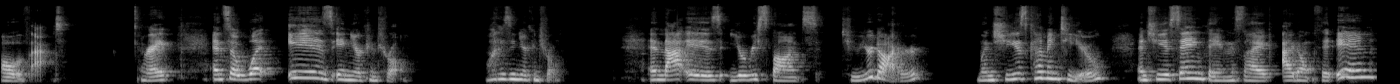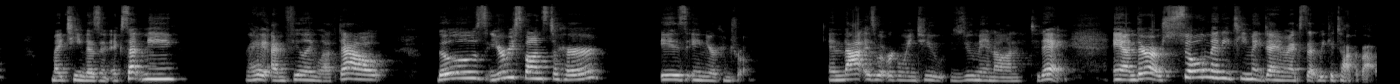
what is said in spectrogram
all of that right? And so what is in your control? What is in your control? And that is your response to your daughter when she is coming to you and she is saying things like i don't fit in. My team doesn't accept me right? I'm feeling left out. Those, your response to her is in your control. And that is what we're going to zoom in on today. And there are so many teammate dynamics that we could talk about.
